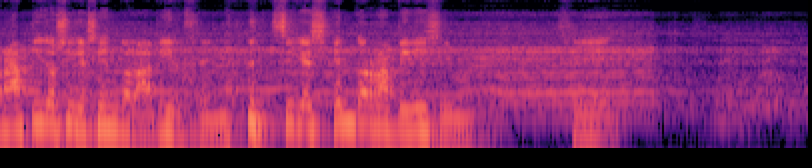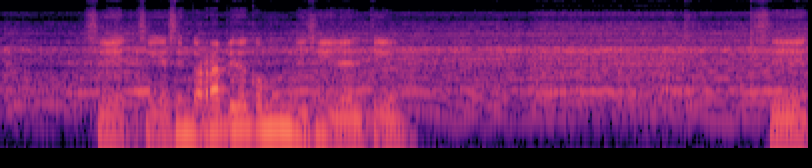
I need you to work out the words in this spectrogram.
Rápido sigue siendo la Virgen. sigue siendo rapidísimo. Sí. Sí, sigue siendo rápido como un misil el tío. Sí.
